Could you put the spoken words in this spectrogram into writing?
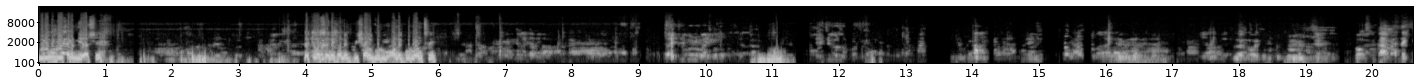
গরুগুলো এখানে নিয়ে আসে। দেখতে পাচ্ছেন এখানে বিশাল গরু অনেক গরু আনছে। দেখি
